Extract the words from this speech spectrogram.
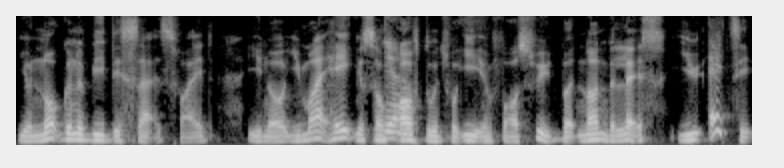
You're not gonna be dissatisfied. You know, you might hate yourself Yeah. afterwards for eating fast food, but nonetheless, you ate it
